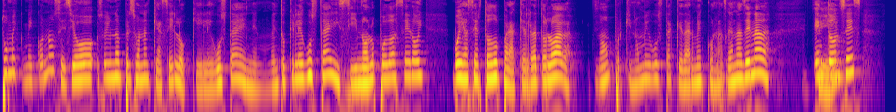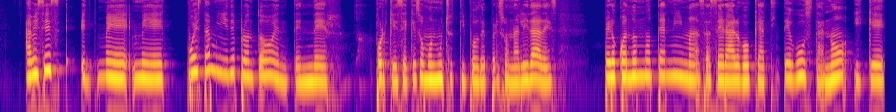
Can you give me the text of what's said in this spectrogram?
tú me, me conoces, yo soy una persona que hace lo que le gusta en el momento que le gusta, y si no lo puedo hacer hoy, voy a hacer todo para que al rato lo haga, ¿no? Porque no me gusta quedarme con las ganas de nada. Entonces, a veces eh, me, me cuesta a mí de pronto entender, porque sé que somos muchos tipos de personalidades, pero cuando no te animas a hacer algo que a ti te gusta, ¿no? Y que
